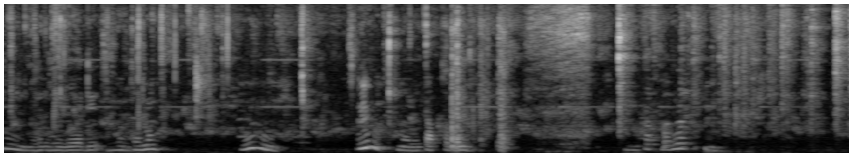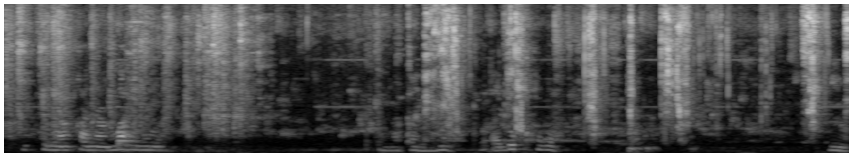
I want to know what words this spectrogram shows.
Hmm, udah jadi teman-teman. Hmm, hmm, mantap teman. mantap banget. Kita makan nambah ini mah kita makan ini aduk oh. hmm.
